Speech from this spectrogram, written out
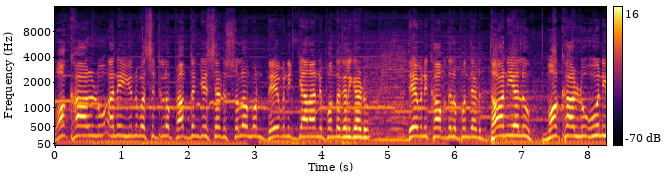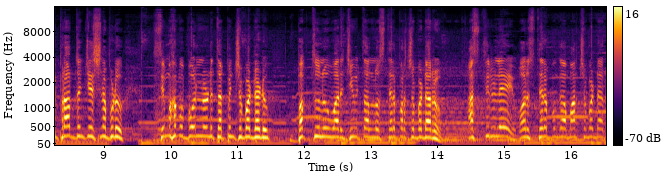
మోకాళ్ళు అనే యూనివర్సిటీలో ప్రార్థన చేశాడు. సులోమన్ దేవుని జ్ఞానాన్ని పొందగలిగాడు. దేవుని కాపుదలు పొందాడు. దానియాలు మోకాళ్ళు ఊని ప్రార్థన చేసినప్పుడు సింహపు బోన్ నుండి తప్పించబడ్డాడు. భక్తులు వారి జీవితాల్లో స్థిరపరచబడ్డారు. అస్థిరులే వారు స్థిరపంగా మార్చబడ్డారు.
